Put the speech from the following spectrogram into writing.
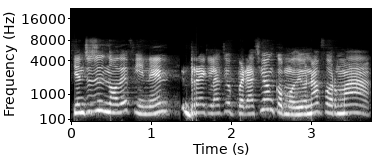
Y entonces no definen reglas de operación como de una forma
